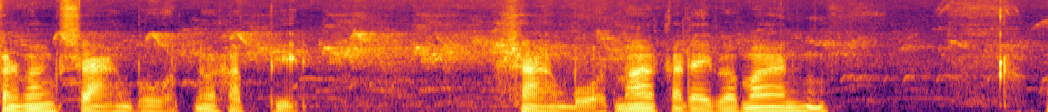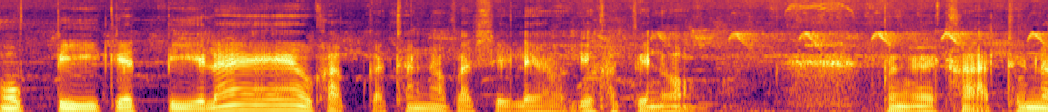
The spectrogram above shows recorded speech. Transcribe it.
กำลังสร้างโบสถ์นะครับพี่ สร้างโบสถ์มากก็ได้ประมาณหกปีเจ็ดปีแล้วครับกับท่านอาไปเสร็จแล้วเยอะครับพี่น้องเป็นไงขาดทุน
